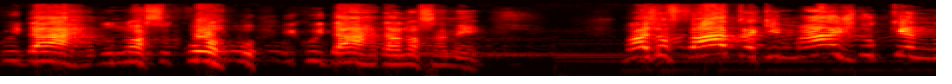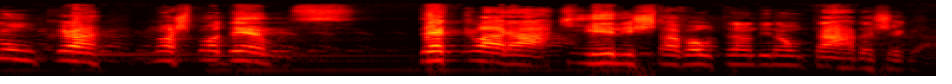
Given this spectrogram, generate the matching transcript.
cuidar do nosso corpo e cuidar da nossa mente. Mas o fato é que mais do que nunca nós podemos declarar que ele está voltando e não tarda a chegar.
